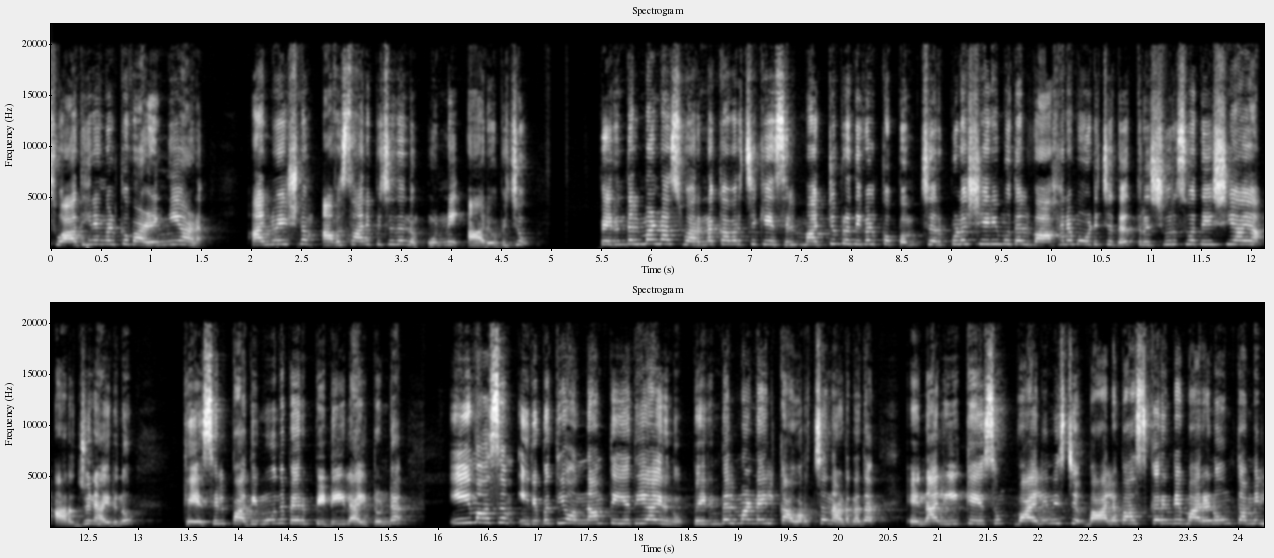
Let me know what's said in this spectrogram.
സ്വാധീനങ്ങൾക്ക് വഴങ്ങിയാണ് അന്വേഷണം അവസാനിപ്പിച്ചതെന്നും ഉണ്ണി ആരോപിച്ചു. പെരിന്തൽമണ്ണ സ്വർണ കവർച്ച കേസിൽ മറ്റു പ്രതികൾക്കൊപ്പം ചെർപ്പുളശ്ശേരി മുതൽ വാഹനം ഓടിച്ചത് തൃശൂർ സ്വദേശിയായ അർജുനായിരുന്നു. കേസിൽ പതിമൂന്ന് പേർ പിടിയിലായിട്ടുണ്ട്. ഈ മാസം ഇരുപത്തിയൊന്നാം തീയതിയായിരുന്നു പെരിന്തൽമണ്ണയിൽ കവർച്ച നടന്നത്. എന്നാൽ ഈ കേസും വയലിനിസ്റ്റ് ബാലഭാസ്കറിന്റെ മരണവും തമ്മിൽ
